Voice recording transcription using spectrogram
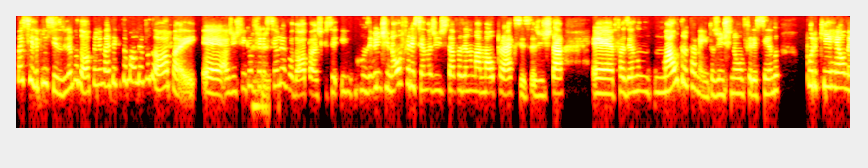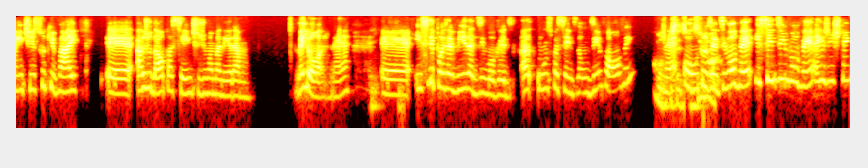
Mas se ele precisa de levodopa, ele vai ter que tomar o levodopa. E, é, a gente tem que oferecer o levodopa. Acho que, se, inclusive, a gente não oferecendo, a gente está fazendo uma malpraxis. A gente está é, fazendo um, um maltratamento. A gente não oferecendo, porque realmente isso que vai é, ajudar o paciente de uma maneira melhor, né? É, e se depois vai vir a desenvolver, alguns pacientes não desenvolvem, né? outros a desenvolver, e se desenvolver, aí a gente tem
